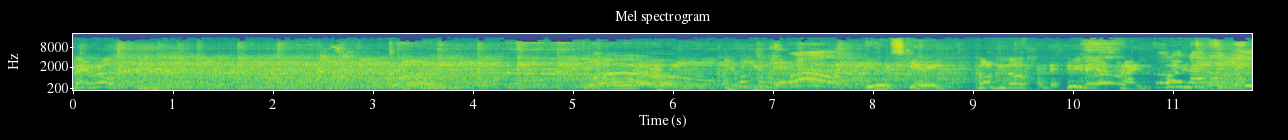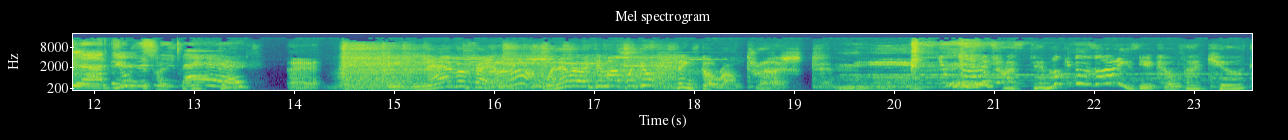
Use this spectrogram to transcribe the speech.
perro! Whoa. If you dare. Whoa! He looks scary. Goldilocks and the three bears trying Going up to the bears. Dead. Eh, It never fails. Whenever I things go wrong. Trust me. You gotta trust him. Look at those eyes. You call that cute?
